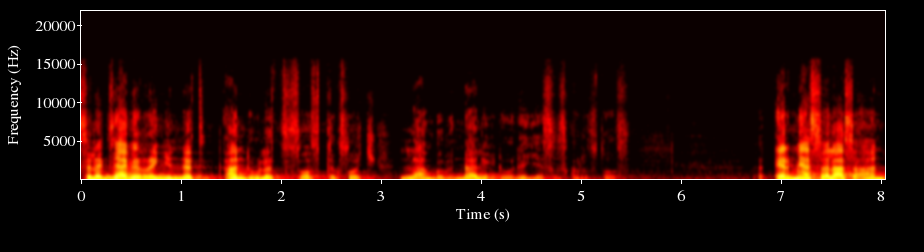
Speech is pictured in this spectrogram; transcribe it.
ስለ እግዚአብሔር እረኝነት አንድ ሁለት ሶስት ጥቅሶች ላንብብና ልሂድ ወደ ኢየሱስ ክርስቶስ። ኤርሚያስ 31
